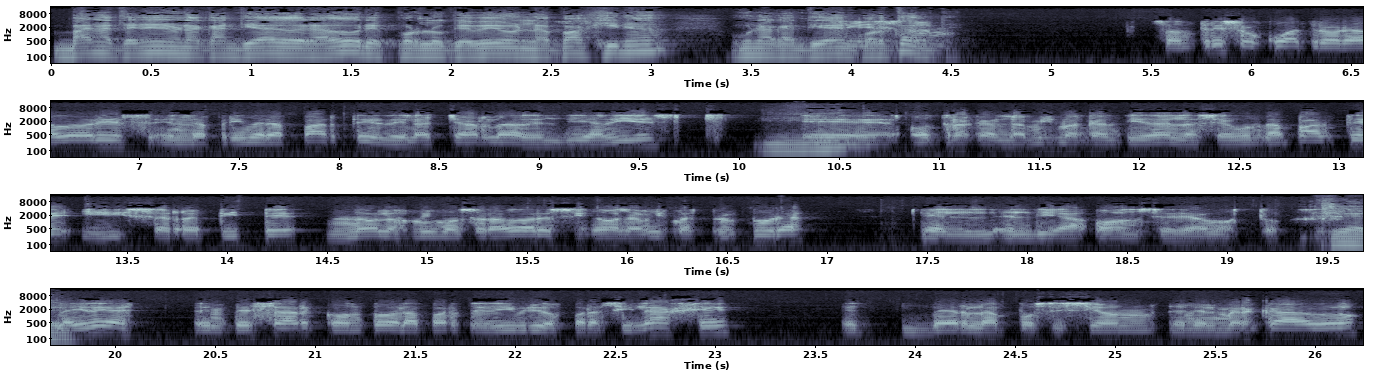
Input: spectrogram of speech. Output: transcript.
van a tener una cantidad de oradores, por lo que veo en la página, una cantidad importante. Son, tres o cuatro oradores en la primera parte de la charla del día 10, eh, otra la misma cantidad en la segunda parte y se repite no los mismos oradores, sino la misma estructura el, día 11 de agosto. La idea es empezar con toda la parte de híbridos para silaje, eh, ver la posición en el mercado,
